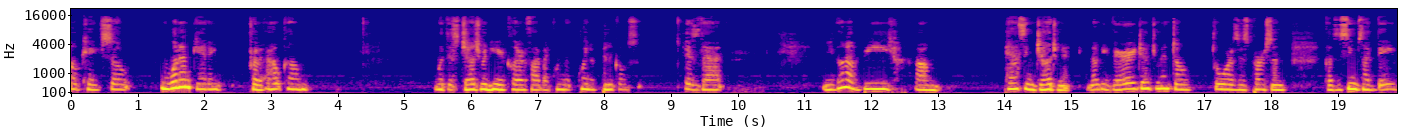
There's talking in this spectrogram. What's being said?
Okay, so what I'm getting for the outcome with this judgment here clarified by Queen of, Queen of Pentacles is that you're going to be um, passing judgment. You're going to be very judgmental towards this person because it seems like they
